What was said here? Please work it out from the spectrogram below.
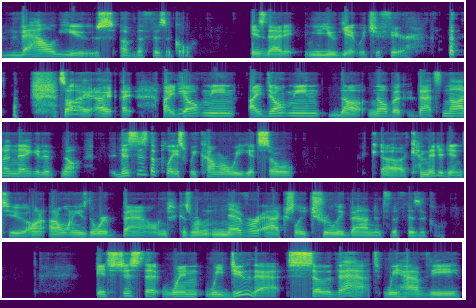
values of the physical is that it, you get what you fear. so I, I, I, I don't mean I don't mean no no, but that's not a negative. No, this is the place we come where we get so uh, committed into. I don't want to use the word bound because we're never actually truly bound into the physical. It's just that when we do that, so that we have the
